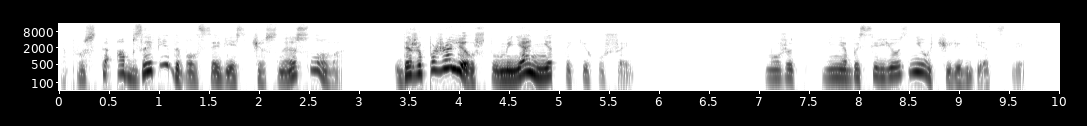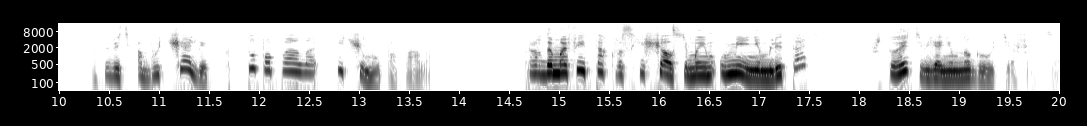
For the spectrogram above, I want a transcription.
Я просто обзавидовался весь, честное слово, и даже пожалел, что у меня нет таких ушей. Может, меня бы серьезнее учили в детстве, а то ведь обучали, кто попало и чему попало. Правда, Мафей так восхищался моим умением летать, что этим я немного утешился.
